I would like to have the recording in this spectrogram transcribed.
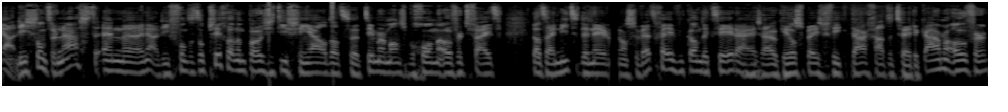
Ja, die stond ernaast en uh, nou, die vond het op zich wel een positief signaal dat uh, Timmermans begon over het feit dat hij niet de Nederlandse wetgeving kan dicteren. Hij zei ook heel specifiek, daar gaat de Tweede Kamer over.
